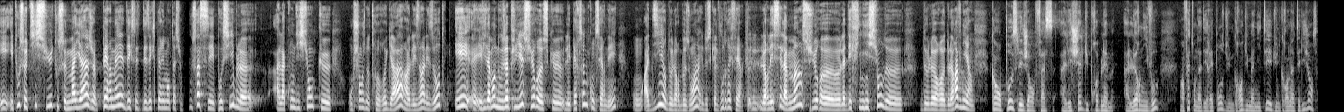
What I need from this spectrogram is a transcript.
Et, tout ce tissu, tout ce maillage permet des expérimentations. Tout ça, c'est possible à la condition que on change notre regard les uns les autres et euh, évidemment nous appuyer sur euh, ce que les personnes concernées ont à dire de leurs besoins et de ce qu'elles voudraient faire. Leur laisser la main sur euh, la définition de, de, leur, de leur avenir. Quand on pose les gens face à l'échelle du problème, à leur niveau, en fait, on a des réponses d'une grande humanité et d'une grande intelligence.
